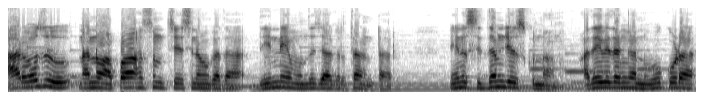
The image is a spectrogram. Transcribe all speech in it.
ఆ రోజు నన్ను అపహాసం చేసినావు కదా దీన్నే ముందు జాగ్రత్త అంటారు. నేను సిద్ధం చేసుకున్నాను. అదేవిధంగా నువ్వు కూడా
